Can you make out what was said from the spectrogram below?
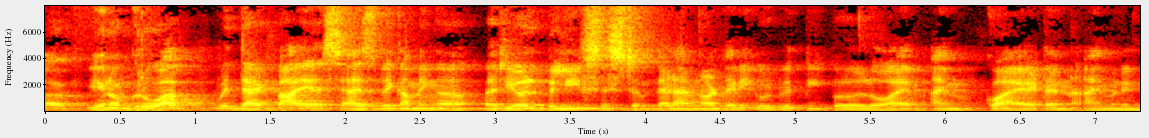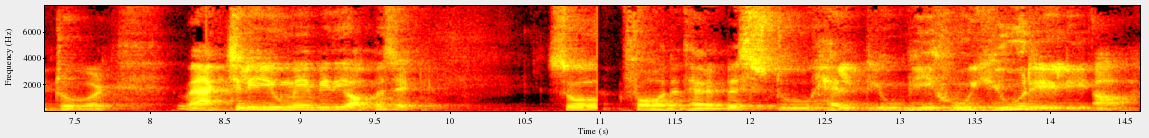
uh, you know grow up with that bias as becoming a, a real belief system that i'm not very good with people or I'm, I'm quiet and i'm an introvert. Actually you may be the opposite. So for the therapist to help you be who you really are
